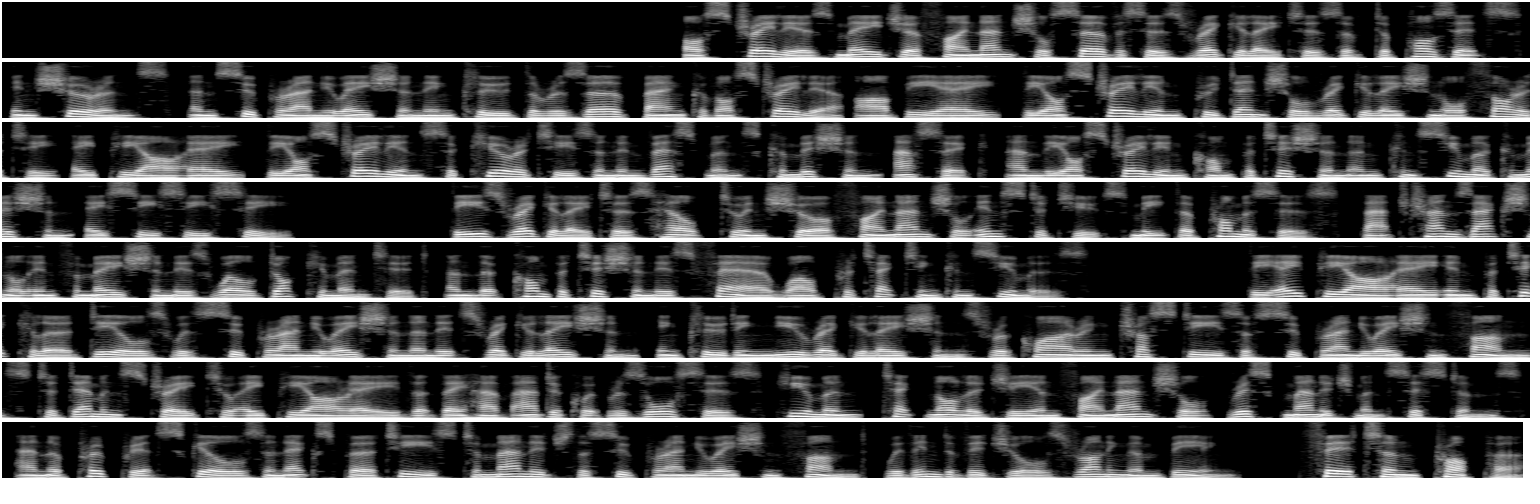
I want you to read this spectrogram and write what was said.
Australia's major financial services regulators of deposits, insurance, and superannuation include the Reserve Bank of Australia (RBA), the Australian Prudential Regulation Authority (APRA), the Australian Securities and Investments Commission (ASIC), and the Australian Competition and Consumer Commission (ACCC). These regulators help to ensure financial institutes meet their promises, that transactional information is well documented, and that competition is fair while protecting consumers. The APRA in particular deals with superannuation and its regulation, including new regulations requiring trustees of superannuation funds to demonstrate to APRA that they have adequate resources human, technology and financial, risk management systems, and appropriate skills and expertise to manage the superannuation fund, with individuals running them being fit and proper.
